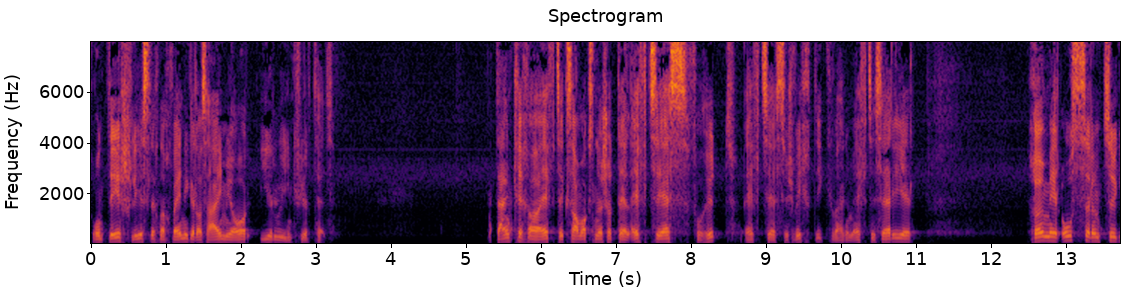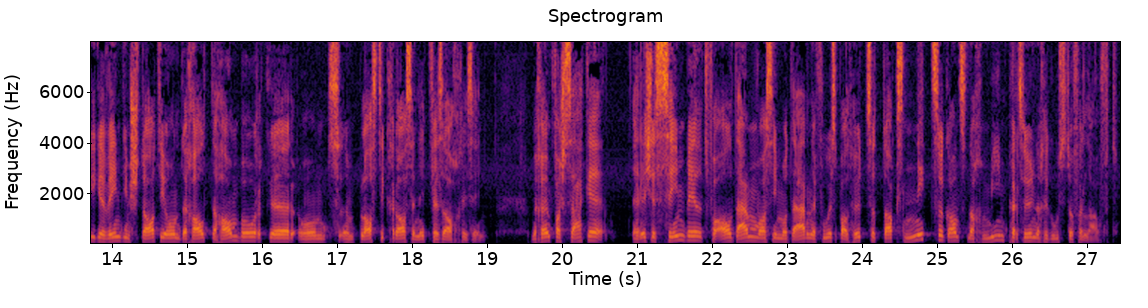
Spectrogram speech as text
und der schließlich nach weniger als einem Jahr in Ruin geführt hat denke ich an FC Xamax Neuchâtel FCS von heute. FCS ist wichtig, wegen dem FC Serie. Können wir ausser dem zügigen Wind im Stadion, den kalten Hamburger und dem Plastikrasen nicht für Sache sind. Man könnte fast sagen, Er ist ein Sinnbild von all dem, was im modernen Fußball heutzutage nicht so ganz nach meinem persönlichen Gusto verläuft.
